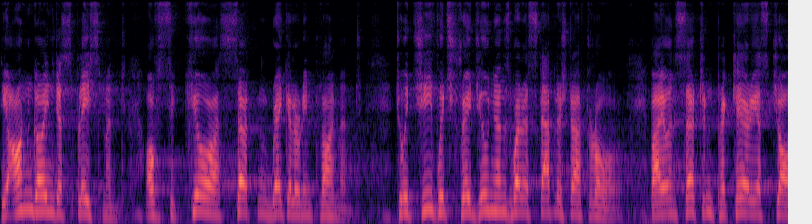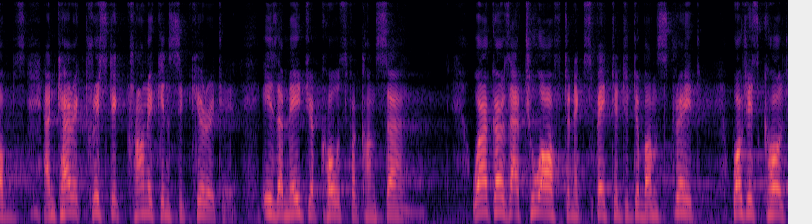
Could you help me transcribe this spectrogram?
The ongoing displacement of secure, certain, regular employment, to achieve which trade unions were established after all, by uncertain, precarious jobs and characteristic chronic insecurity, is a major cause for concern. Workers are too often expected to demonstrate what is called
